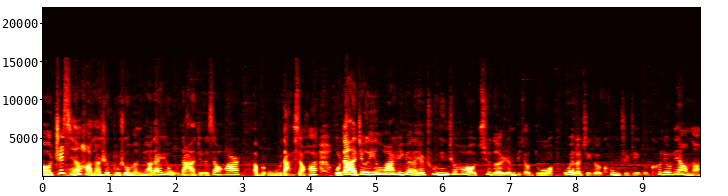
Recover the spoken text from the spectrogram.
哦，之前好像是不收门票，但是武大的这个校花啊，不是武大的校花，武大的这个樱花是越来越出名之后，去的人比较多。为了这个控制这个客流量呢，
